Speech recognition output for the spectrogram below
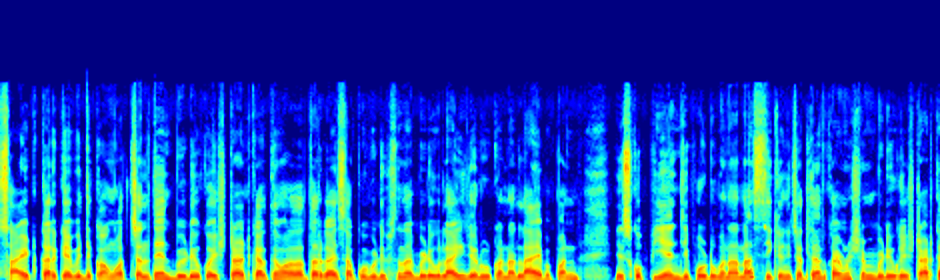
साइट करके भी दिखाऊँगा। चलते हैं वीडियो को स्टार्ट करते हैं और ज़्यादातर गाइस आपको वीडियो पसंद आए, वीडियो को लाइक ज़रूर करना लाइव अपन इसको पीएनजी फ़ोटो बनाना सीखेंगे। चलते हैं तो कमेंट में वीडियो को स्टार्ट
